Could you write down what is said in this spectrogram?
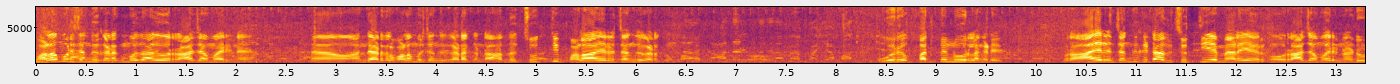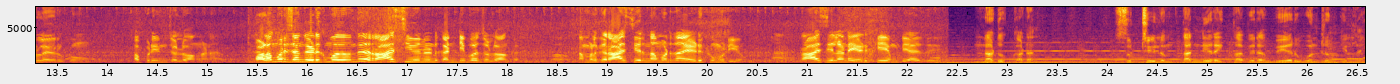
வளமுறை சங்கு கிடக்கும்போது அது ஒரு ராஜா அஹ் அந்த இடத்துல வளமுறை சங்கு கிடக்குண்டா. அதை சுற்றி பல ஆயிரம் சங்கு கிடக்கும் ஒரு பத்து நூறுலாம் கிடையாது. ஒரு ஆயிரம் ஜங்கு கிட்ட அது சுற்றியே மேலேயே இருக்கும். ஒரு ராஜா மாதிரி நடுவில் இருக்கும் அப்படின்னு சொல்லுவாங்கண்ணே பழமுறை ஜங்கு எடுக்கும்போது வந்து ராசி வேணும்னு கண்டிப்பாக சொல்லுவாங்க. நம்மளுக்கு ராசி இருந்தால் மட்டும்தான் எடுக்க முடியும். ராசி இல்லைன்னா எடுக்கவே முடியாது. நடுக்கடல். சுற்றிலும் தண்ணீரை தவிர வேறு ஒன்றும் இல்லை.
